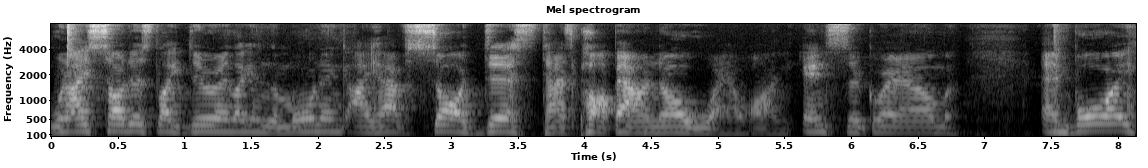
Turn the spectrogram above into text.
when I saw this like during like in the morning, I have saw this that's pop out of nowhere on Instagram. And boy,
